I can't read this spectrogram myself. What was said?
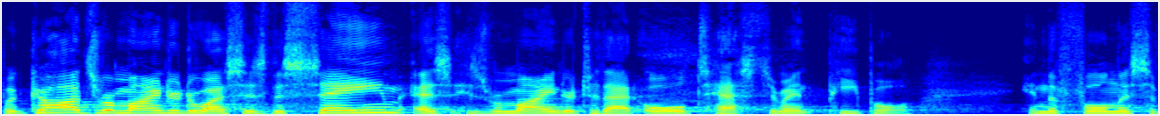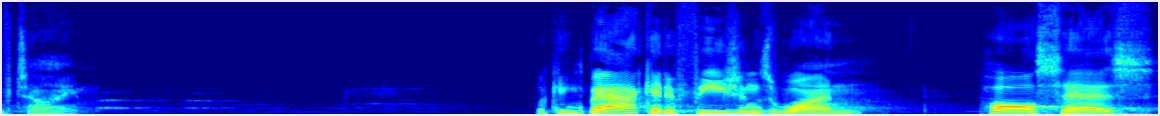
But God's reminder to us is the same as his reminder to that Old Testament people in the fullness of time. Looking back at Ephesians 1, Paul says,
